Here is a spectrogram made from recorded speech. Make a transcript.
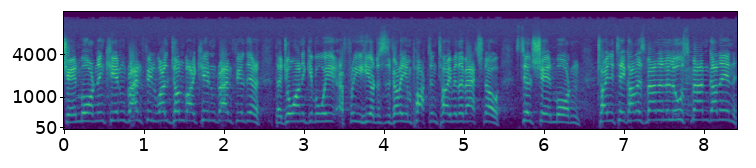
Shane Morden and Kieran Granfield. Well done by Kieran Granfield there. They don't want to give away a free here. This is a very important time of the match now. Still Shane Morden trying to take on his man and a loose man gone in.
